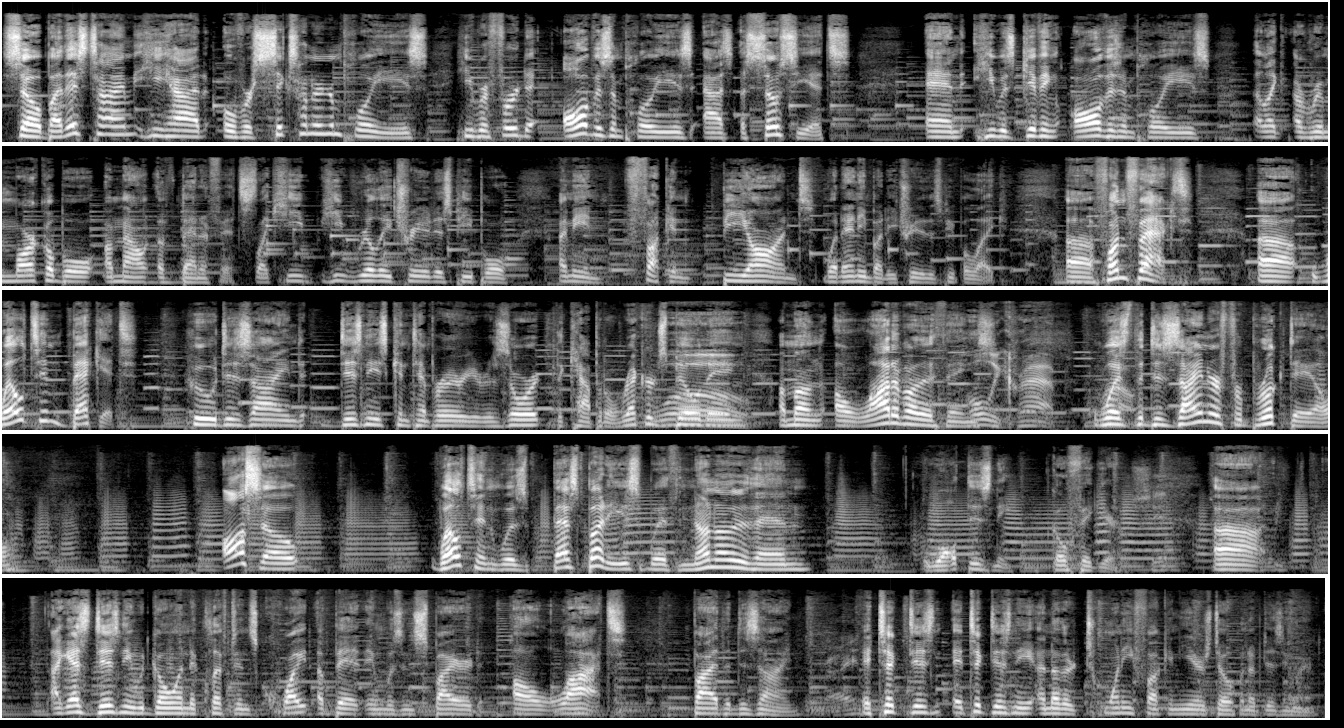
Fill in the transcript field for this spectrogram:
So by this time, he had over 600 employees. He referred to all of his employees as associates, and he was giving all of his employees like a remarkable amount of benefits. Like he he really treated his people. I mean, fucking beyond what anybody treated these people like. Uh, fun fact: uh, Welton Becket, who designed Disney's Contemporary Resort, the Capitol Records Whoa. Building, among a lot of other things Holy crap! was Wow. the designer for Brookdale Also, Welton was best buddies with none other than Walt Disney. Go figure. Uh, I guess Disney would go into Clifton's quite a bit and was inspired a lot by the design. Right. It took Disney. It took Disney another twenty fucking years to open up Disneyland,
